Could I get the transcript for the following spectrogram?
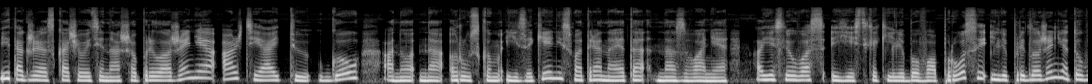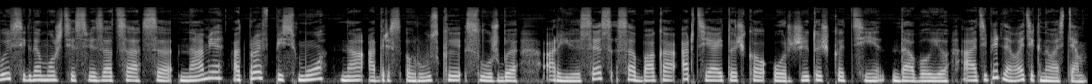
И также скачивайте наше приложение RTI2Go. Оно на русском языке, несмотря на это название. А если у вас есть какие-либо вопросы или предложения, то вы всегда можете связаться с нами, отправив письмо на адрес русской службы russ собака rti.org.tw. А теперь давайте к новостям.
